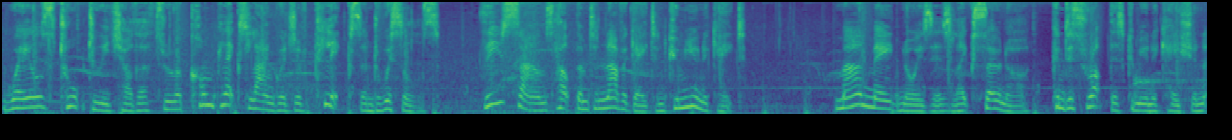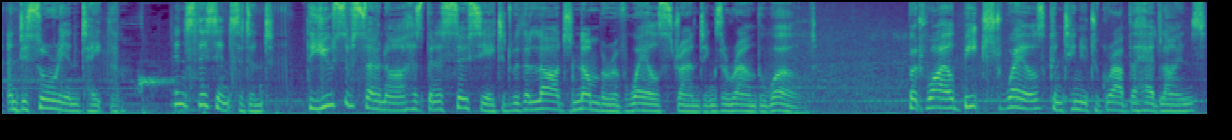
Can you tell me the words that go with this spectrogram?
Whales talk to each other through a complex language of clicks and whistles. These sounds help them to navigate and communicate. Man-made noises like sonar can disrupt this communication and disorientate them. Since this incident, the use of sonar has been associated with a large number of whale strandings around the world. But while beached whales continue to grab the headlines,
